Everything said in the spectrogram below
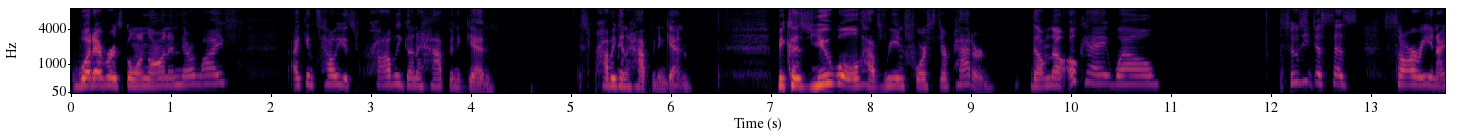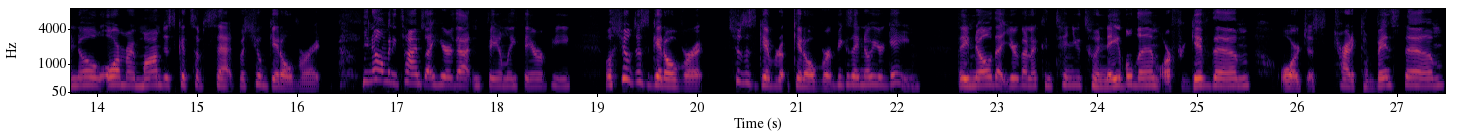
whatever is going on in their life, I can tell you it's probably going to happen again. It's probably going to happen again because you will have reinforced their pattern. They'll know, okay, well, Susie just says sorry, and I know, or my mom just gets upset, but she'll get over it. You know how many times I hear that in family therapy? Well she'll just get over it. She'll just give get over it because they know your game. They know that you're going to continue to enable them or forgive them or just try to convince them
